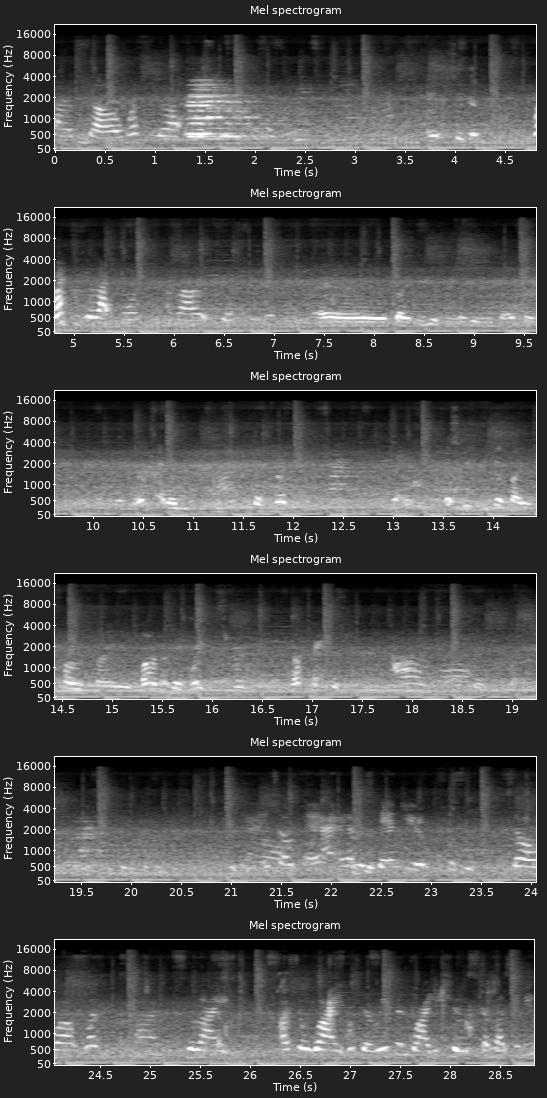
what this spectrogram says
Uh, so what's your uh, second what do you like most about your city? uh by the year I was That's because I found my mother great strength. Nothing. Oh no. It's okay. I, I understand you. So uh, what uh, you like? Uh, so why is the reason why you choose Kansas City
